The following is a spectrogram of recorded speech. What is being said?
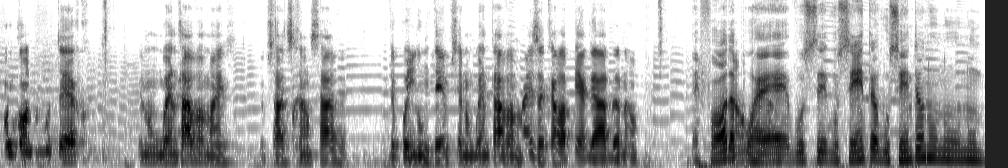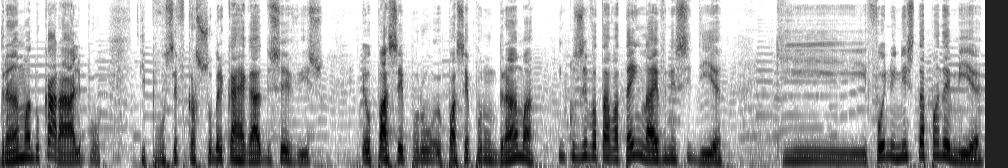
por conta do boteco. Eu não aguentava mais. Eu precisava descansar, velho. Depois de um Entendi. tempo, você não aguentava mais aquela pegada, não. É foda, Não, porra. claro. É, você, você entra, você entra num, num- num drama do caralho, pô. Tipo, você fica sobrecarregado de serviço. Eu passei por um, eu passei por um drama, inclusive eu tava até em live nesse dia, que foi no início da pandemia,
